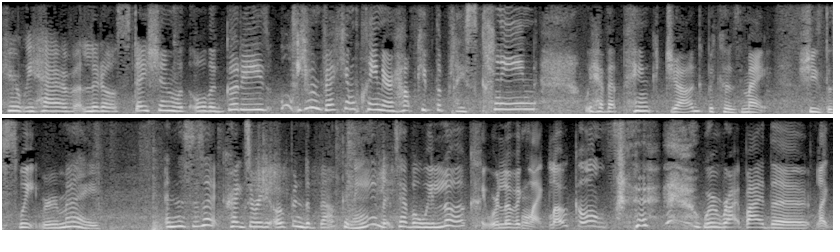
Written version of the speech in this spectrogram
Here we have a little station with all the goodies. Ooh, even vacuum cleaner, help keep the place clean. We have a pink jug because, mate, she's the sweet room, eh? And this is it. Craig's already opened the balcony. Let's have a wee look. We're living like locals. We're right by the, like,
